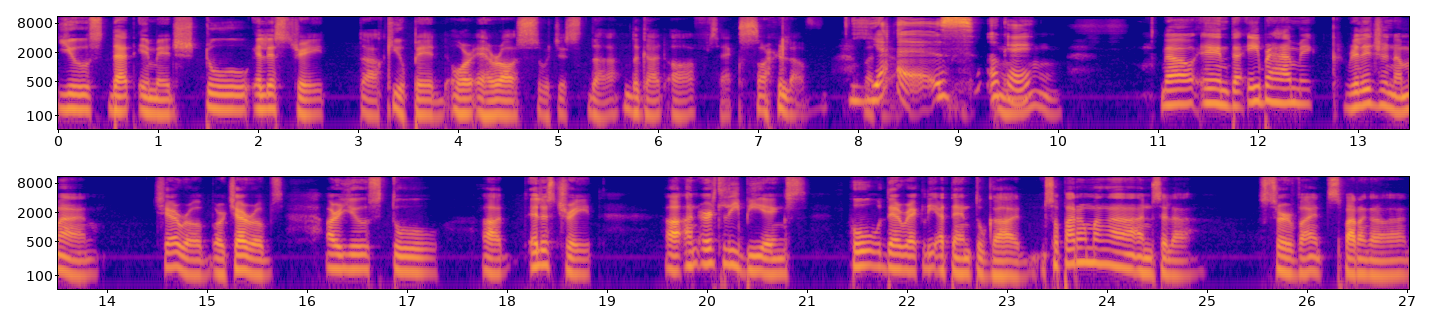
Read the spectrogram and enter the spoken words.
used that image to illustrate uh, Cupid or Eros, which is the the god of sex or love. But, yes. Okay. Mhm. Now, in the Abrahamic religion naman, cherub or cherubs are used to uh, illustrate uh, unearthly beings who directly attend to God. So parang mga ano sila, servants, parang gano'n.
